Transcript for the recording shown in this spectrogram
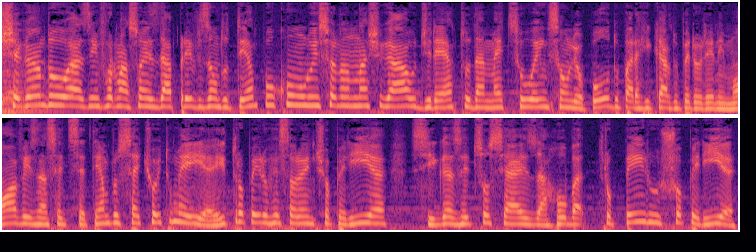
Chegando às informações da previsão do tempo com Luiz Fernando Nastigal, direto da Metsu em São Leopoldo para Ricardo Perurena Imóveis na 7 de setembro 786 e Tropeiro Restaurante Choperia. Siga as redes sociais arroba Tropeiro Choperia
